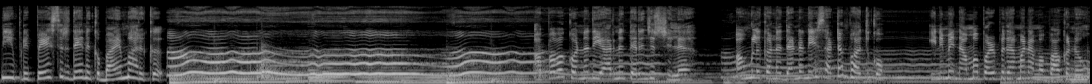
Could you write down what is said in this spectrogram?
நீ இப்படி பேசுறதே எனக்கு பயமா இருக்கு. அப்பாவை கொன்னது யாருன்னு தெரிஞ்சிருச்சுல? அவங்களுக்கான தண்டனையை சட்டம் பார்த்துக்கும் இனிமே நம்ம பழப்புதாம நம்ம பார்க்கணும்.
